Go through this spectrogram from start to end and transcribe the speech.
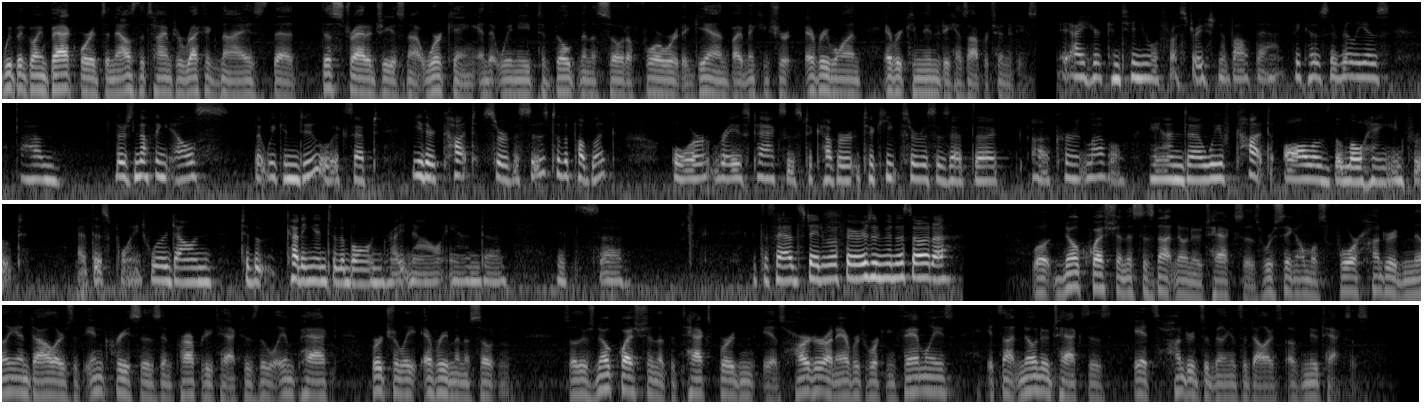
we've been going backwards, and now's the time to recognize that this strategy is not working and that we need to build Minnesota forward again by making sure everyone, every community has opportunities. I hear continual frustration about that because there really is, um, there's nothing else that we can do except either cut services to the public or raise taxes to cover, to keep services at the uh, current level. And uh, we've cut all of the low-hanging fruit at this point. We're down to the, cutting into the bone right now and uh, it's, uh, it's a sad state of affairs in Minnesota. Well, no question, this is not no new taxes. We're seeing almost $400 million of increases in property taxes that will impact virtually every Minnesotan. So there's no question that the tax burden is harder on average working families. It's not no new taxes, it's hundreds of millions of dollars of new taxes.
